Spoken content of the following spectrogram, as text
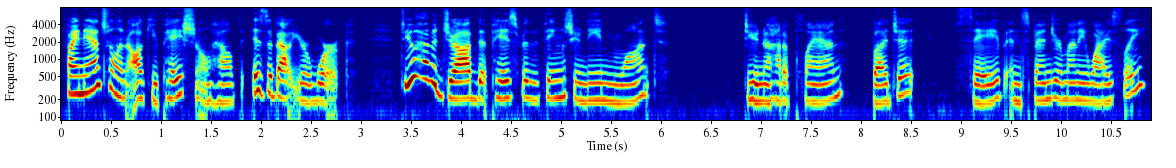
Financial and occupational health is about your work, do you have a job that pays for the things you need and want? Do you know how to plan, budget, save, and spend your money wisely?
